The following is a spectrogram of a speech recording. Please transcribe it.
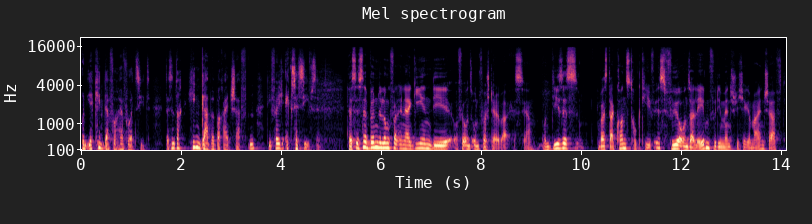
und ihr Kind davor hervorzieht. Das sind doch Hingabebereitschaften, die völlig exzessiv sind. Das ist eine Bündelung von Energien, die für uns unvorstellbar ist. Ja. Und dieses, was da konstruktiv ist für unser Leben, für die menschliche Gemeinschaft,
